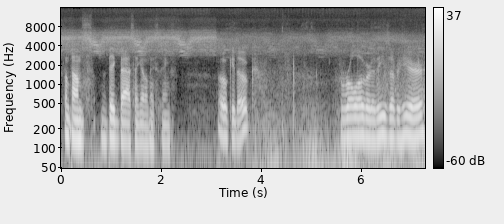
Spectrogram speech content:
Sometimes big bass hang out on these things. Okie doke roll over to these over here.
